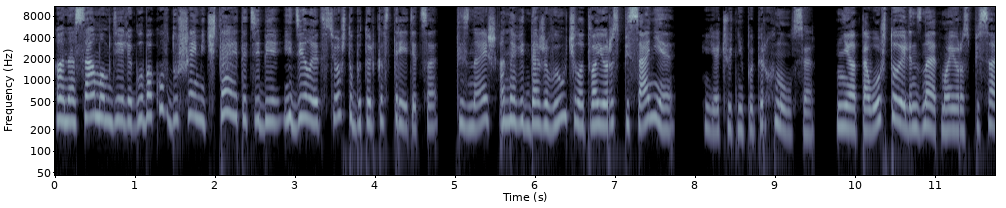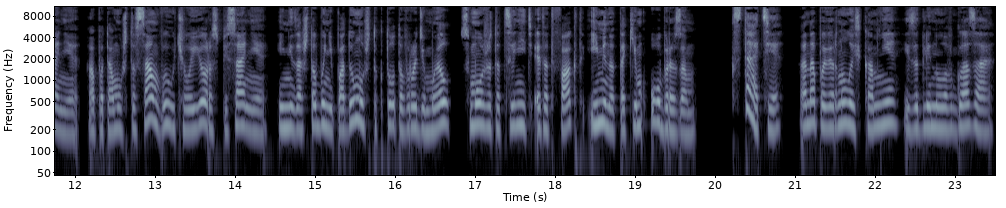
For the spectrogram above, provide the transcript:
а на самом деле глубоко в душе мечтает о тебе и делает все, чтобы только встретиться. Ты знаешь, она ведь даже выучила твое расписание. Я чуть не поперхнулся. Не от того, что Эллен знает мое расписание, а потому что сам выучил ее расписание и ни за что бы не подумал, что кто-то вроде Мел сможет оценить этот факт именно таким образом. «Кстати», — она повернулась ко мне и заглянула в глаза.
